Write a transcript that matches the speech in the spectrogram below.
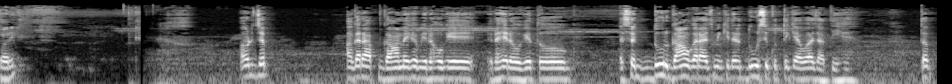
सॉरी और जब अगर आप गाँव में कभी रहोगे, रहे रहोगे तो ऐसे दूर गाँव गराज में किधर दूर से कुत्ते की आवाज़ आती है, तब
